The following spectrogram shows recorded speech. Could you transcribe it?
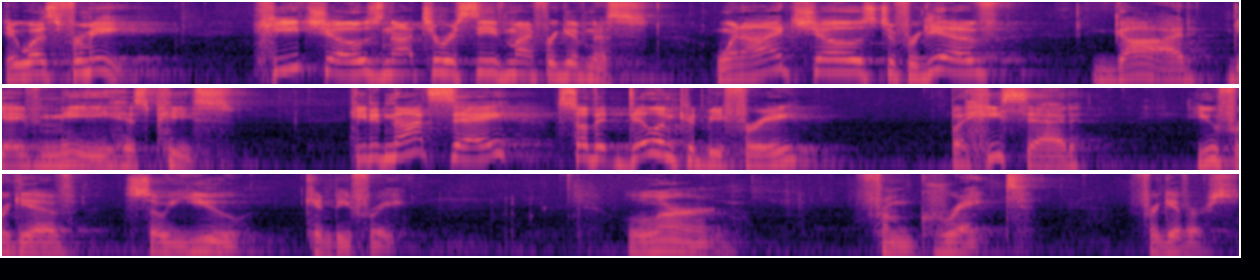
it was for me. He chose not to receive my forgiveness. When I chose to forgive, God gave me his peace. He did not say so that Dylan could be free, but he said, You forgive so you can be free. Learn from great forgivers.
